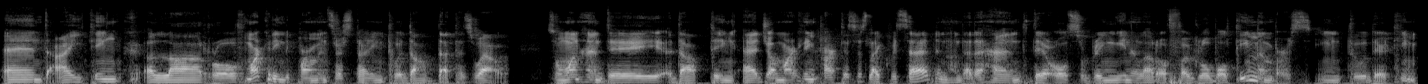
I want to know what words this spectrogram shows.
And I think a lot of marketing departments are starting to adopt that as well. So on one hand, they adopting agile marketing practices, like we said, and on the other hand, they're also bringing in a lot of uh, global team members into their team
